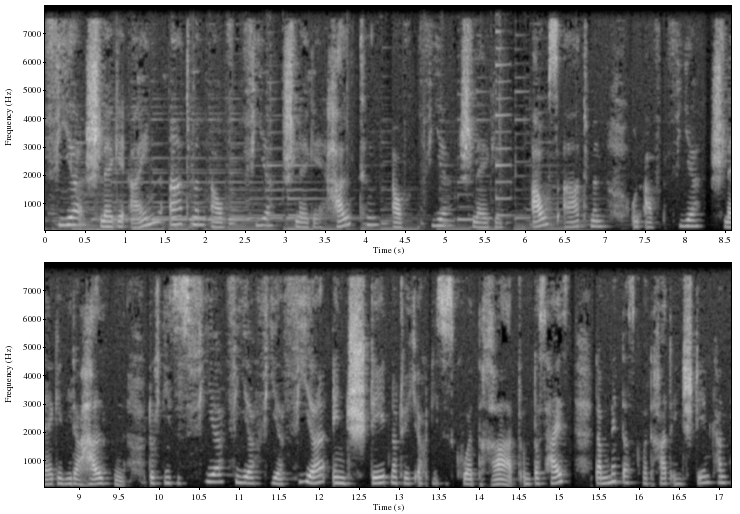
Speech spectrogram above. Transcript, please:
vier Schläge einatmen, auf vier Schläge halten, auf vier Schläge ausatmen und auf vier Schläge wieder halten. Durch dieses 4, 4, 4, 4 entsteht natürlich auch dieses Quadrat. Und das heißt, damit das Quadrat entstehen kann,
